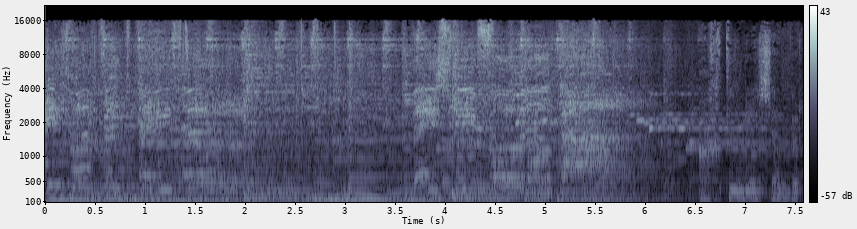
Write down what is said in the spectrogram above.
Weet wordt het beter. Wees lief voor elkaar. 18 december.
